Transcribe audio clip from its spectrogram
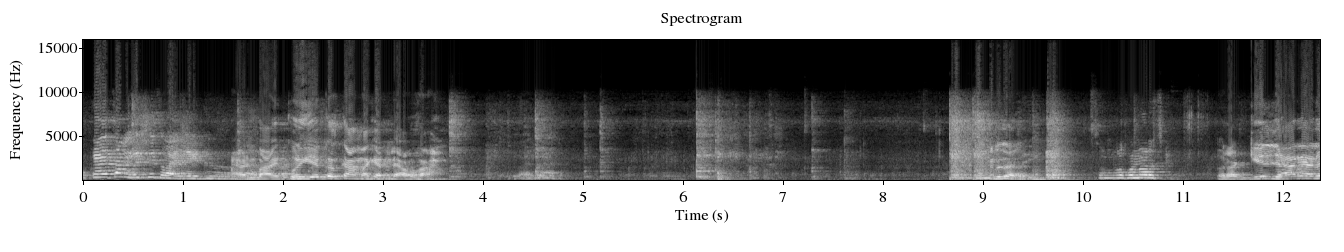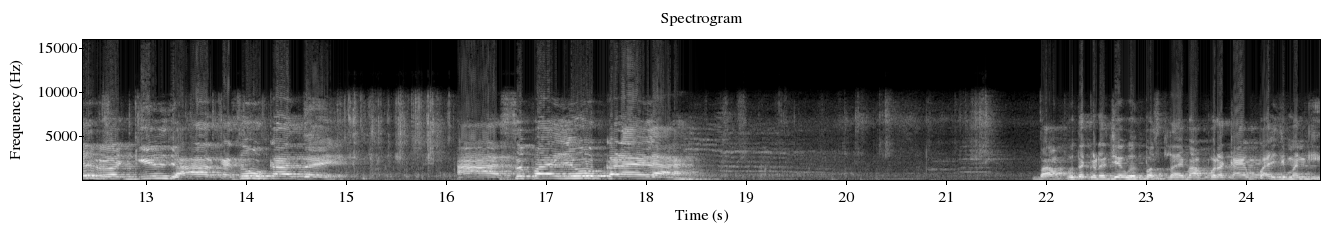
काय चांगलं शिजवायचं ग. आणि बायकून एकच कांदा घेतल्या चांगलं चांगलं की. रग्गील झार आले रग्गील झार कसं उकाळतंय? असं पाहिजे उकळायला. बापू तकडे जेवत बसलाय बापूला काय पाहिजे म्हणकी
